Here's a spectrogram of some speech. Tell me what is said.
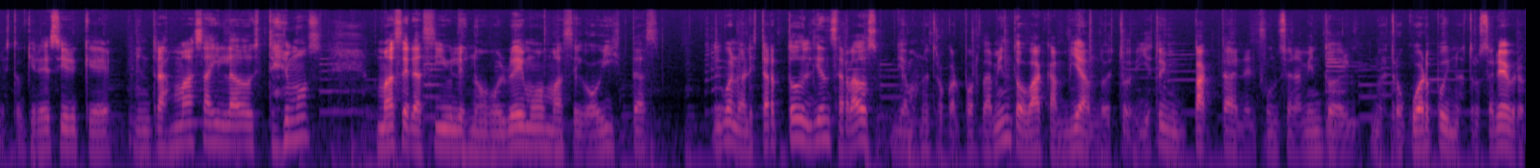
Esto quiere decir que mientras más aislados estemos, más irascibles nos volvemos, más egoístas, y bueno, al estar todo el día encerrados, digamos, nuestro comportamiento va cambiando esto, y esto impacta en el funcionamiento de nuestro cuerpo y nuestro cerebro.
